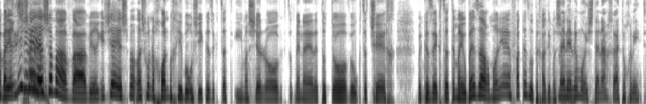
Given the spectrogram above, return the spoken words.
אבל הבסיס הרגיש שלהם... שיש שם אהבה, והרגיש שיש משהו נכון בחיבור, שהיא כזה קצת אימא שלו, וקצת מנהלת אותו, והוא קצת שייח, וכזה קצת הם היו באיזו הרמוניה יפה כזאת אחד עם השני. מעניין אם הוא השתנה אחרי התוכנית.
